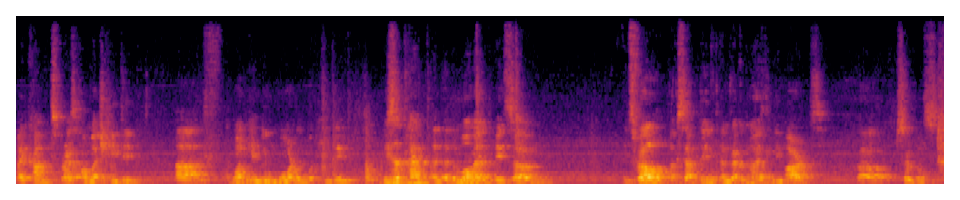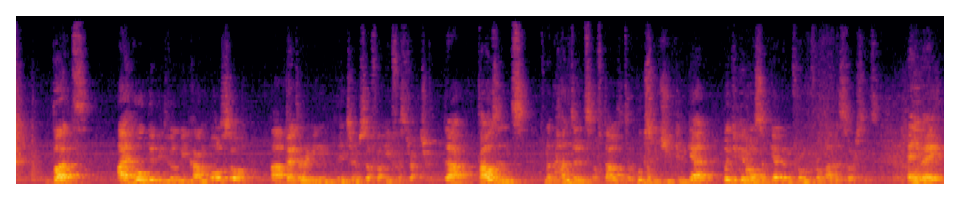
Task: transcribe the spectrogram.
I can't express how much he did. Uh, if one can do more than what he did, this attempt, and at the moment, it's um, it's well accepted and recognized in the art uh, circles. But I hope that it will become also uh, better in, in terms of uh, infrastructure. There are thousands, if not hundreds of thousands of books which you can get, but you can also get them from, from other sources. Anyway,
